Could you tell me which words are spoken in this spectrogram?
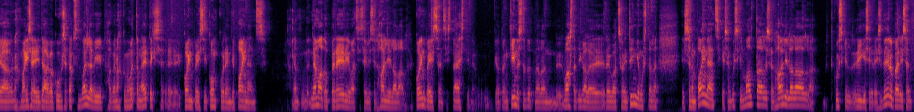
ja noh, ma ise ei tea ka, kuhu see täpselt välja viib, aga noh, kui me võtame näiteks Coinbase'i konkurendi Binance nemad opereerivad siis sellisel hallil alal. Coinbase on siis täiesti nagu, nad on kindlustatud, nad on, vastavad igale regulatsiooni tingimustele. siis seal on Binance, kes on kuskil Maltal, seal hallil alal, nad kuskil riigis ei resideeru päriselt.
